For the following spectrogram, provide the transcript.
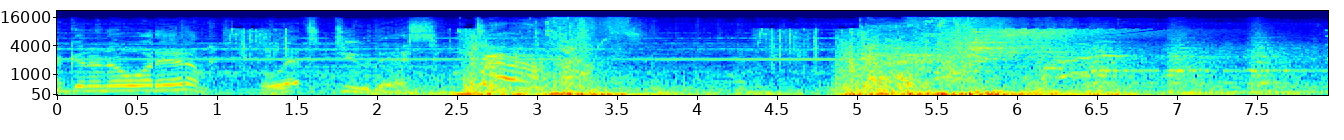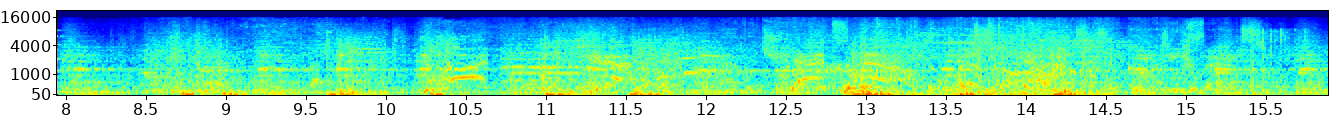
Aren't gonna know what hit them. Let's do this. Haven't you ever is a good defense?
